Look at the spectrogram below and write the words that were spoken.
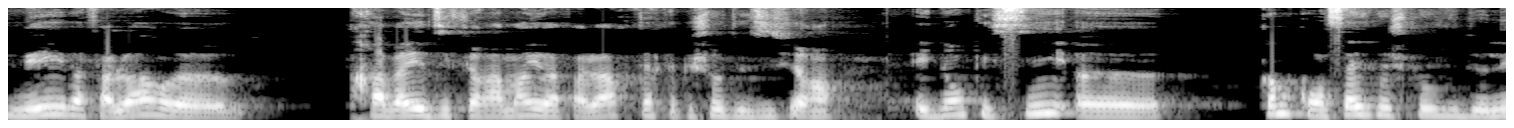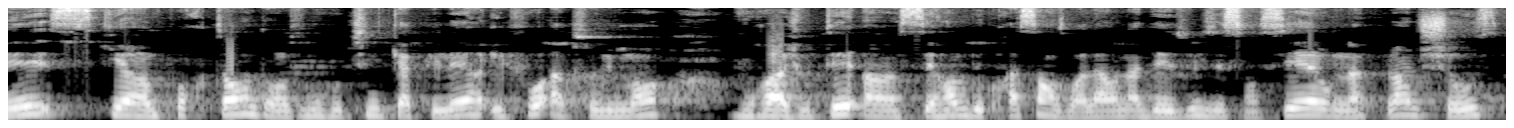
mais il va falloir euh, travailler différemment. Il va falloir faire quelque chose de différent. Et donc ici, euh, comme conseil que je peux vous donner, ce qui est important dans une routine capillaire, il faut absolument vous rajouter un sérum de croissance. Voilà, on a des huiles essentielles, on a plein de choses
